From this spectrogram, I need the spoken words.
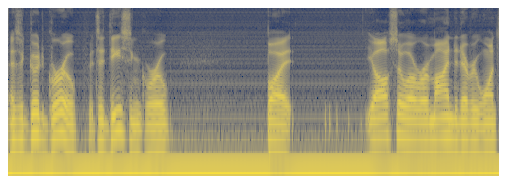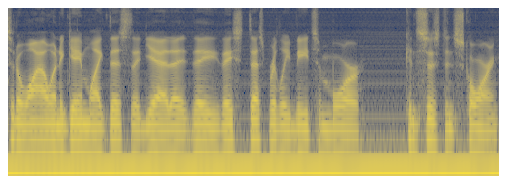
It's a good group. It's a decent group, but you also are reminded every once in a while in a game like this that yeah, they they, they desperately need some more consistent scoring,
